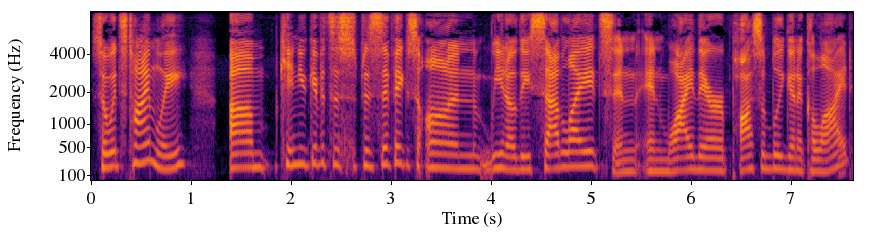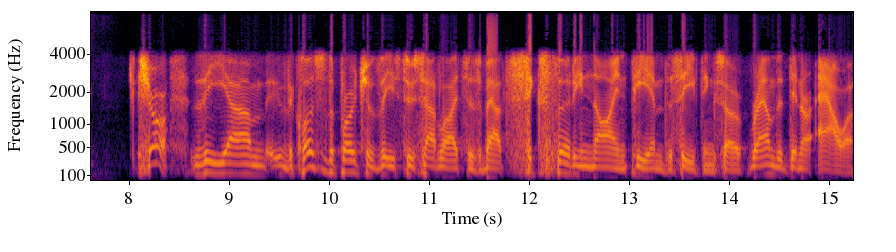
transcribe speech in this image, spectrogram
So it's timely. Um, can you give us the specifics on you know these satellites and, and why they're possibly going to collide? Sure. The um, the closest approach of these two satellites is about 6:39 p.m. this evening, so around the dinner hour.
